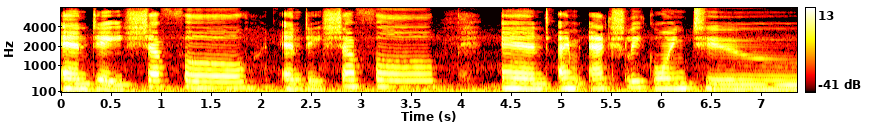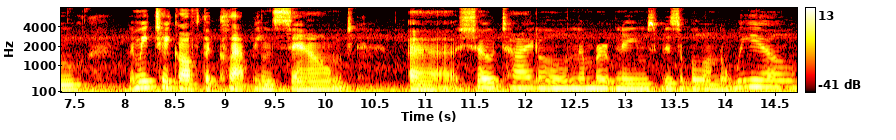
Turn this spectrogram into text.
and a shuffle and a shuffle. And I'm actually going to, let me take off the clapping sound. Uh, show title, number of names visible on the wheel,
